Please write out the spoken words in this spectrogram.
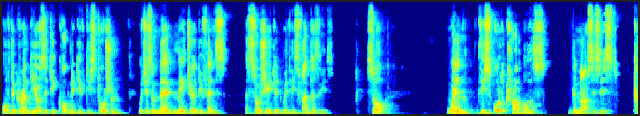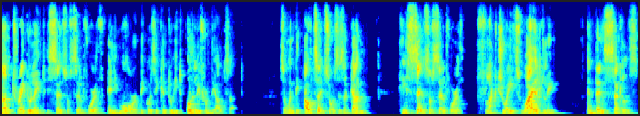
of the grandiosity cognitive distortion, which is a ma major defense associated with his fantasies. So when this all crumbles, the narcissist can't regulate his sense of self-worth anymore because he can do it only from the outside. So when the outside sources are gone, his sense of self-worth fluctuates wildly and then settles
